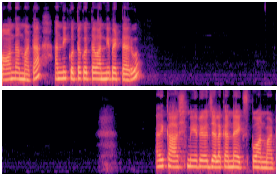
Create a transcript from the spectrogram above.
బావుందనమాట. అన్నీ కొత్త కొత్తవన్నీ పెట్టారు. అది కాశ్మీర్ జలకన్న ఎక్స్‌పో అనమాట.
